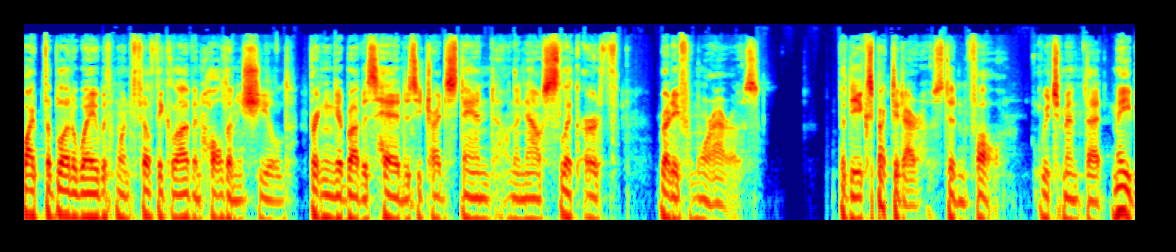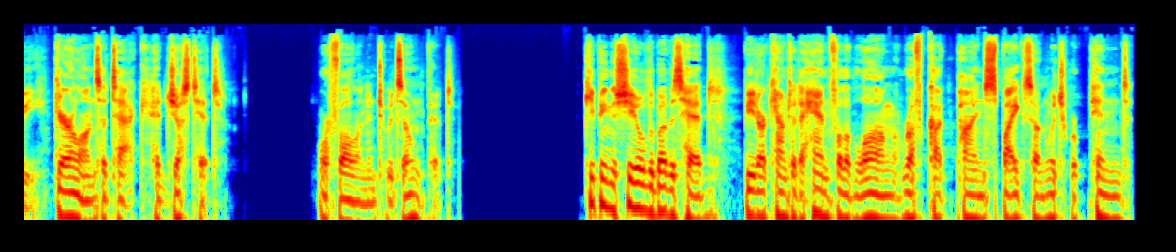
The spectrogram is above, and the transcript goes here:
wiped the blood away with one filthy glove, and hauled on his shield, bringing it above his head as he tried to stand on the now slick earth, ready for more arrows. But the expected arrows didn't fall. which meant that maybe Garelon's attack had just hit, or fallen into its own pit. Keeping the shield above his head, Vidar counted a handful of long, rough cut pine spikes on which were pinned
